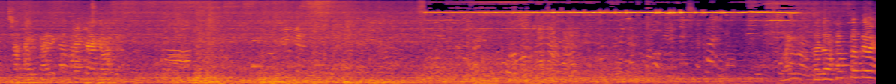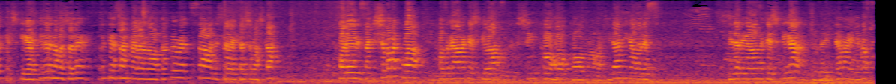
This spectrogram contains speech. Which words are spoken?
に社会帰り方いただけます。はい、それでは早速、景色が綺麗な場所で、運転さんからの特別サービスがいたしました。これより先しばらくは、保津川の景色は進行方向の左側です。左側の景色が続いてまいります。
